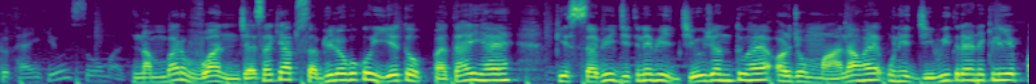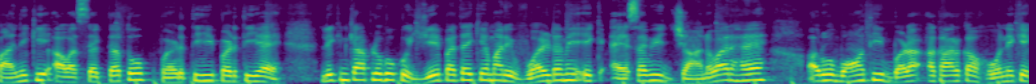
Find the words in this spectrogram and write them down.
तो thank you so much number one जैसा कि आप सभी लोगों को ये तो पता ही है कि सभी जितने भी जीव जंतु है और जो मानव है, उन्हें जीवित रहने के लिए पानी की आवश्यकता तो पड़ती ही पड़ती है। लेकिन क्या आप लोगों को ये पता है कि हमारे वर्ल्ड में एक ऐसा भी जानवर है और वो बहुत ही बड़ा आकार का होने के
